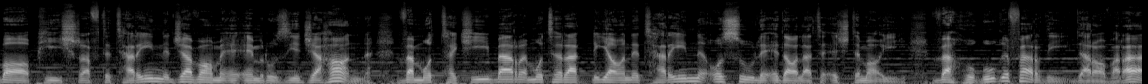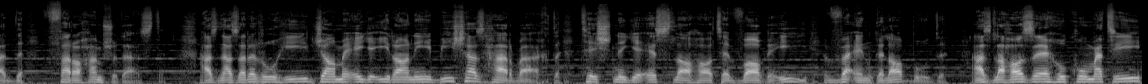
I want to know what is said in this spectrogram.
با پیشرفته ترین جوامع امروزی جهان و متکی بر مترقیان ترین اصول عدالت اجتماعی و حقوق فردی درآورد فراهم شده است. از نظر روحی جامعه ایرانی بیش از هر وقت تشنه اصلاحات واقعی و انقلاب بود. از لحاظ حکومتی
